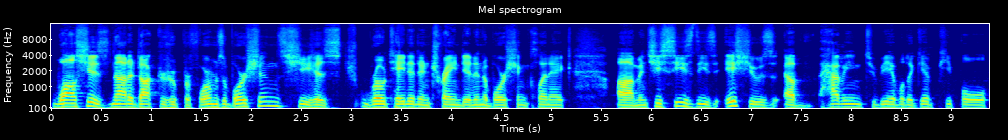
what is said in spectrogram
while she is not a doctor who performs abortions, she has rotated and trained in an abortion clinic. Um, and she sees these issues of having to be able to give people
